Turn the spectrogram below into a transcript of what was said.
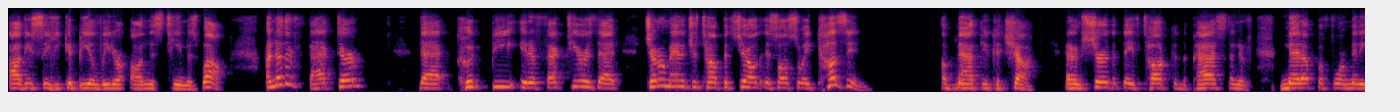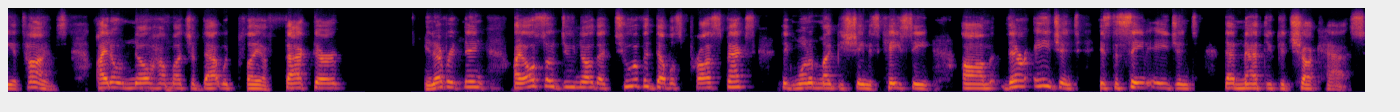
obviously he could be a leader on this team as well. Another factor that could be in effect here is that general manager Tom Fitzgerald is also a cousin of Matthew Tkachuk. And I'm sure that they've talked in the past and have met up before many a times. I don't know how much of that would play a factor in everything. I also do know that two of the Devils prospects, I think one of them might be Seamus Casey, um, their agent is the same agent that Matthew Tkachuk has.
